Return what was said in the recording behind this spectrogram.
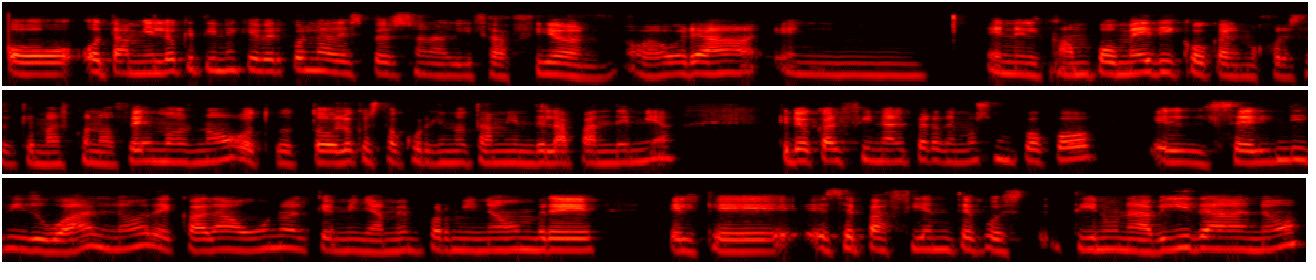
O, también lo que tiene que ver con la despersonalización. Ahora en, en, el campo médico, que a lo mejor es el que más conocemos, ¿no? O todo lo que está ocurriendo también de la pandemia, creo que al final perdemos un poco el ser individual, ¿no? De cada uno, el que me llamen por mi nombre, el que ese paciente pues tiene una vida, ¿no?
